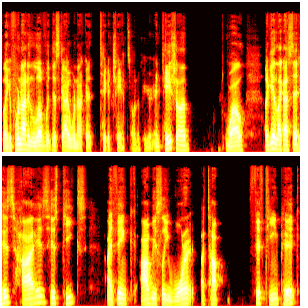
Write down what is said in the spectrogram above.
Like if we're not in love with this guy, we're not to take a chance on him here. And Kayshon, while again, like I said, his highs, his peaks, I think obviously warrant a top 15 pick.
